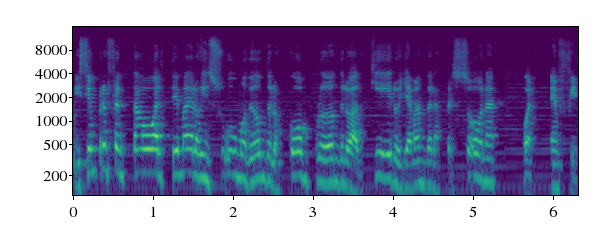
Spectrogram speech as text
y siempre enfrentado al tema de los insumos, de dónde los compro, de dónde los adquiero, llamando a las personas. Bueno, en fin.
